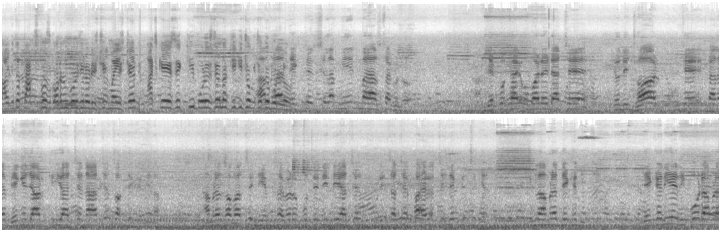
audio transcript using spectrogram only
কালকে তো টাস্ক ফোর্স গঠন করেছিল ডিস্ট্রিক্ট ম্যাজিস্ট্রেট আজকে এসে কি পরিস্থিতি বা কি কি চোখে চোখে পড়ল? দেখতেছিলাম মেন রাস্তাগুলো। যে কোথায় ওভারহেড আছে যদি ঝড় উঠে তাহলে ভেঙে যাওয়ার কি আছে না আছে সব দেখে নিলাম। আমরা সব আছে ডিএম সাহেবেরও প্রতিনিধি আছে পুলিশ আছে ফায়ার আছে ইলেকট্রিসিটি আছে। এগুলো আমরা দেখে নিচ্ছি দেখে নিয়ে রিপোর্ট আমরা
